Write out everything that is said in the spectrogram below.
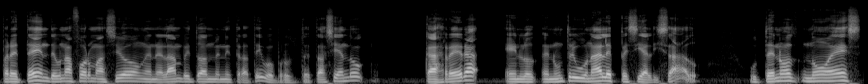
pretende una formación en el ámbito administrativo, pero usted está haciendo carrera en, en un tribunal especializado. Usted no, no es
